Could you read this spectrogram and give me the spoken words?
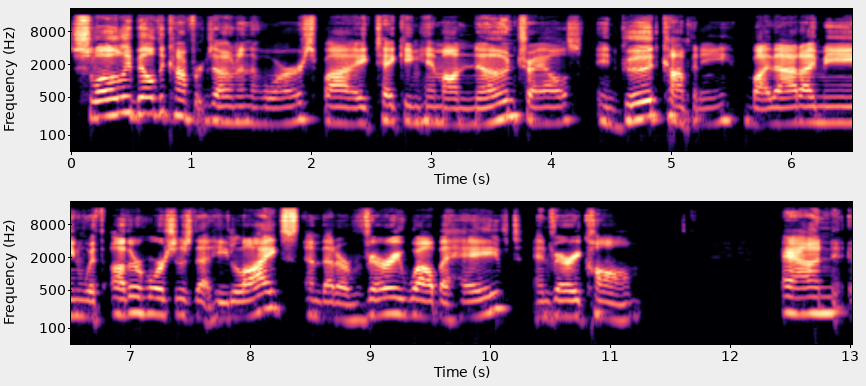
Slowly build the comfort zone in the horse by taking him on known trails in good company. By that, I mean with other horses that he likes and that are very well behaved and very calm. And,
